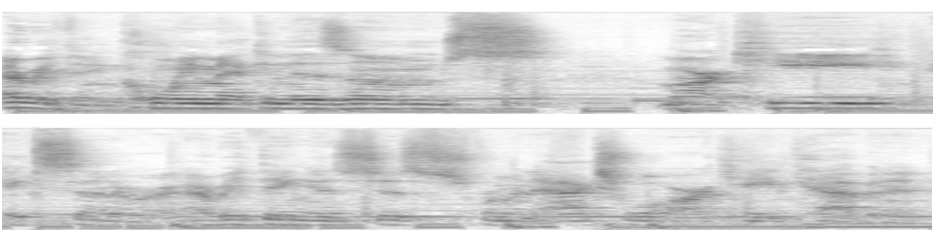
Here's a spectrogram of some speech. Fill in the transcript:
everything, coin mechanisms, marquee, etc. Everything is just from an actual arcade cabinet.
